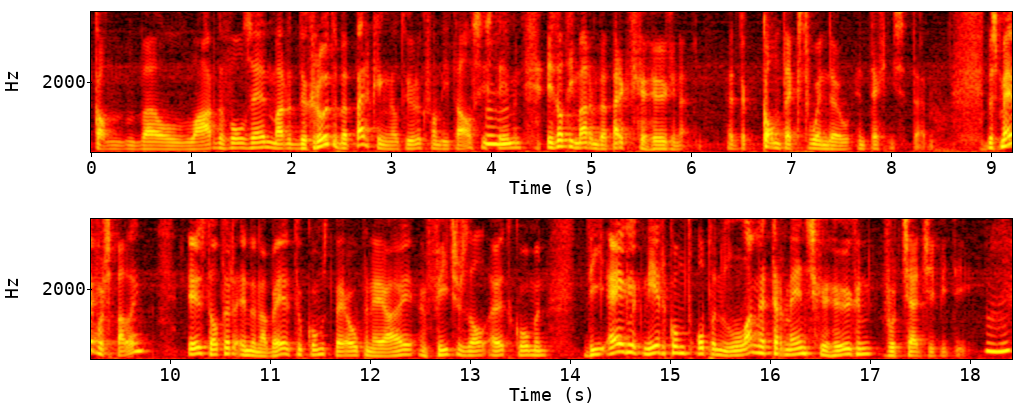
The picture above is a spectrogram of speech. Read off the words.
kan wel waardevol zijn, maar de grote beperking natuurlijk van die taalsystemen mhm. is dat die maar een beperkt geheugen hebben. De context window in technische termen. Dus mijn voorspelling is dat er in de nabije toekomst bij OpenAI een feature zal uitkomen die eigenlijk neerkomt op een lange termijns geheugen voor ChatGPT. Mm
